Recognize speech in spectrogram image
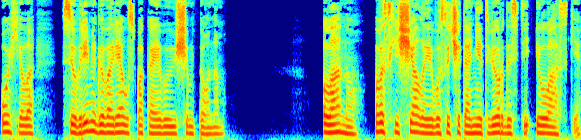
Охила, все время говоря успокаивающим тоном. Лану восхищало его сочетание твердости и ласки,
